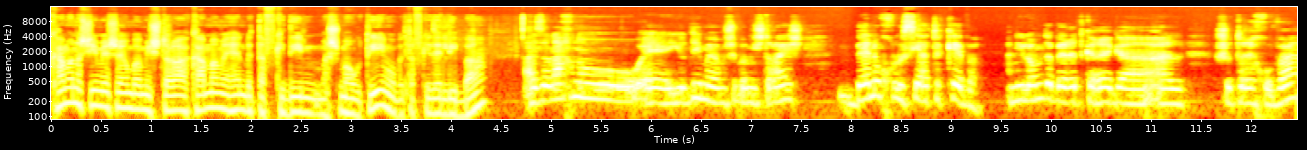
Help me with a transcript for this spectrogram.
כמה נשים יש היום במשטרה כמה מהן בתפקידים משמעותיים או בתפקידי ליבה. אז אנחנו uh, יודעים היום שבמשטרה יש בין אוכלוסיית הקבע אני לא מדברת כרגע על שוטרי חובה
